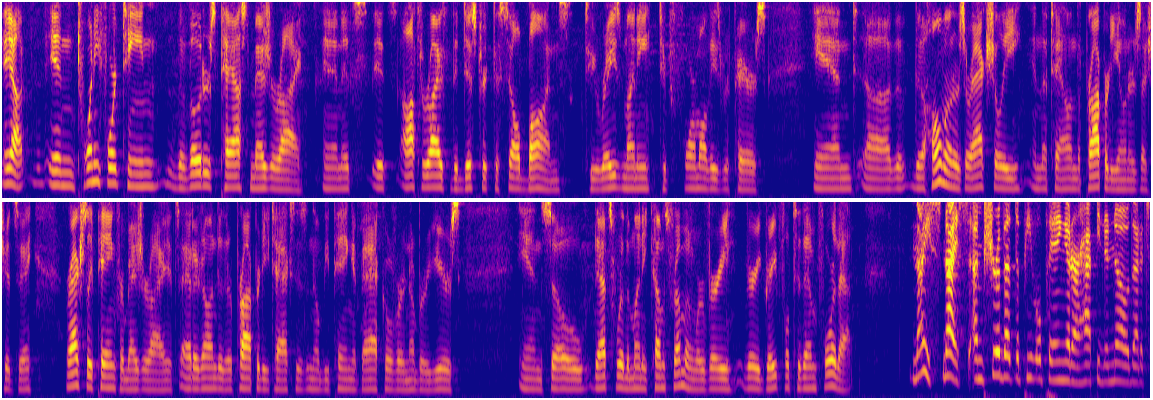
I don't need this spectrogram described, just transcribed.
Yeah, in 2014, the voters passed Measure I, and it's it's authorized the district to sell bonds to raise money to perform all these repairs. And uh, the the homeowners are actually in the town, the property owners, I should say, are actually paying for Measure I. It's added onto their property taxes, and they'll be paying it back over a number of years. And so that's where the money comes from, and we're very very grateful to them for that. Nice, nice. I'm sure that the people paying it are happy to know that it's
